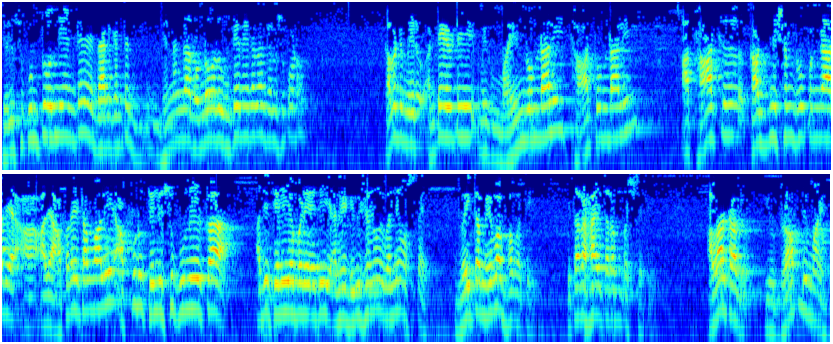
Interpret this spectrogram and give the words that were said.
తెలుసుకుంటోంది అంటే దానికంటే భిన్నంగా రెండవది ఉంటేనే కదా తెలుసుకోవడం. కాబట్టి మీరు అంటే ఏమిటి? మీకు మైండ్ ఉండాలి థాట్ ఉండాలి ఆ థాట్ కాగ్నిషన్ రూపంగా అది అది ఆపరేట్ అవ్వాలి అప్పుడు తెలుసుకునేట అది తెలియబడేది అనే డివిజను ఇవన్నీ వస్తాయి. ద్వైతమేవ భవతి ఇతర ఇతరం పశ్యతి. అలా కాదు యూ డ్రాప్ ది మైండ్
